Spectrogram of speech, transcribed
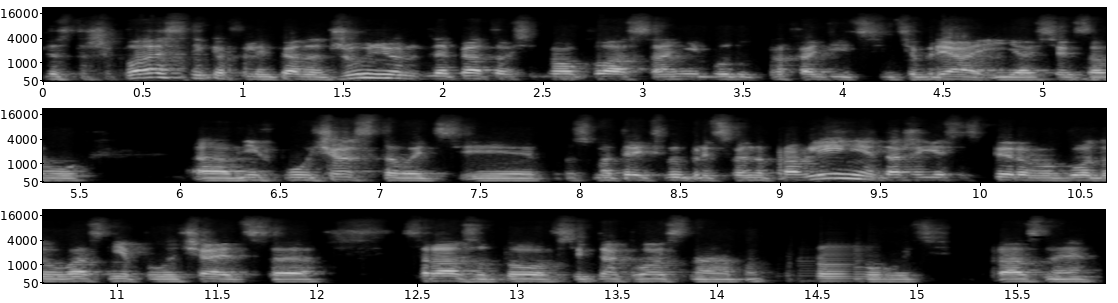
для старшеклассников, Олимпиада джуниор для 5-7 класса, они будут проходить с сентября, и я всех зову в них поучаствовать и посмотреть, выбрать свое направление. Даже если с первого года у вас не получается сразу, то всегда классно попробовать разное,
